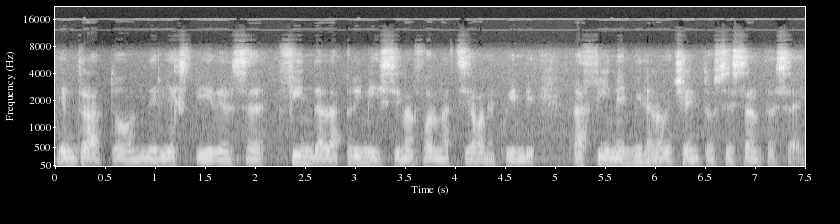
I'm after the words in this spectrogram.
entrato negli Experience fin dalla primissima formazione, quindi a fine 1966.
